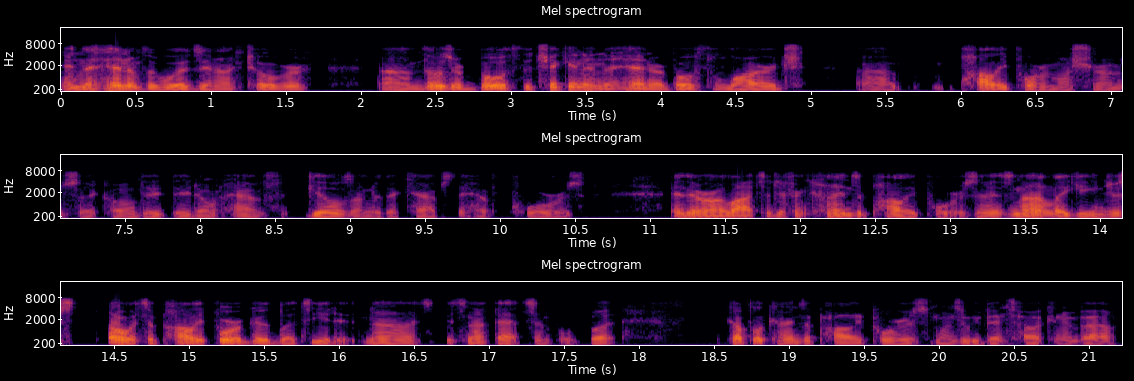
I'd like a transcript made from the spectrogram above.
and the hen of the woods in October. Um, those are both the chicken and the hen are both large uh, polypore mushrooms. They're called. They they don't have gills under their caps. They have pores, and there are lots of different kinds of polypores. And it's not like you can just oh, it's a polypore. Good, let's eat it. No, it's it's not that simple. But a couple of kinds of polypores, ones that we've been talking about,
